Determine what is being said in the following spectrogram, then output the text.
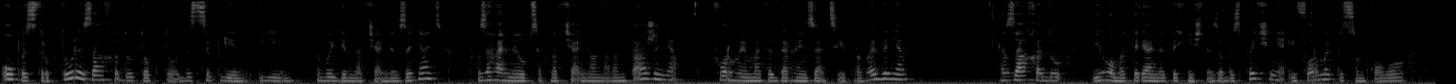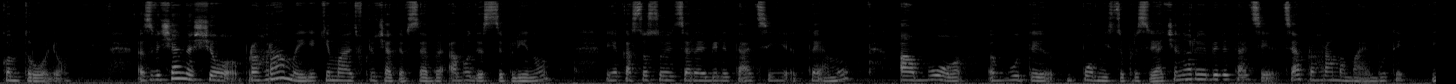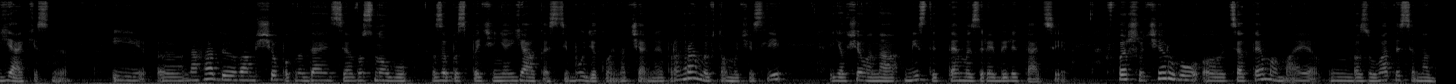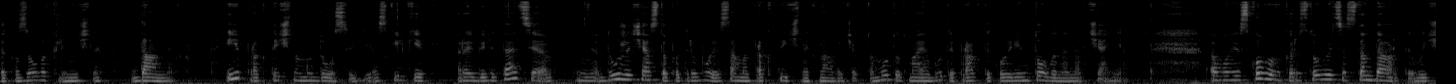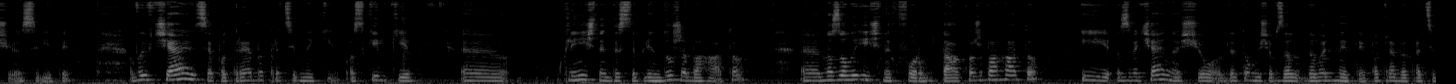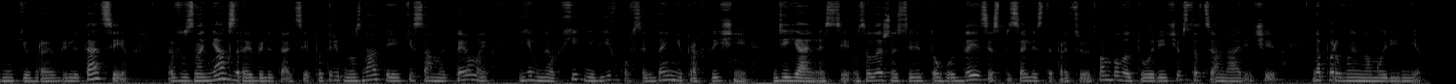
опис структури заходу, тобто дисциплін і видів навчальних занять, загальний обсяг навчального навантаження, форми і методи організації і проведення заходу, його матеріально-технічне забезпечення і форми підсумкового контролю. Звичайно, що програми, які мають включати в себе або дисципліну, яка стосується реабілітації тему, або бути повністю присвячена реабілітації, ця програма має бути якісною. І е, нагадую вам, що покладається в основу забезпечення якості будь-якої навчальної програми, в тому числі, якщо вона містить теми з реабілітації. В першу чергу е, ця тема має базуватися на доказових клінічних даних і практичному досвіді, оскільки реабілітація дуже часто потребує саме практичних навичок, тому тут має бути практикоорієнтоване навчання. Обов'язково використовуються стандарти вищої освіти, вивчаються потреби працівників, оскільки е, клінічних дисциплін дуже багато, е, нозологічних форм також багато. І, звичайно, що для того, щоб задовольнити потреби працівників в реабілітації, в знаннях з реабілітації потрібно знати, які саме теми їм необхідні в їх повсякденній практичній діяльності, в залежності від того, де ці спеціалісти працюють в амбулаторії, чи в стаціонарі, чи на первинному рівні,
